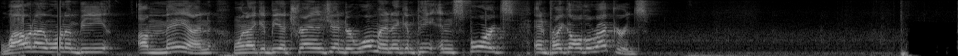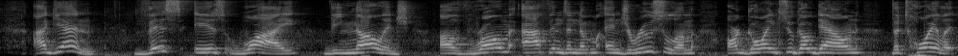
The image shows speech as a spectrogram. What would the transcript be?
Why would I want to be a man when I could be a transgender woman and compete in sports and break all the records? Again, this is why the knowledge of Rome, Athens, and, and Jerusalem are going to go down the toilet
